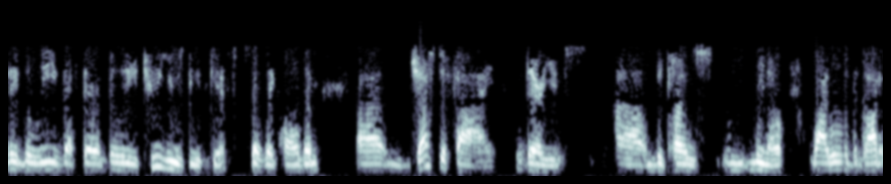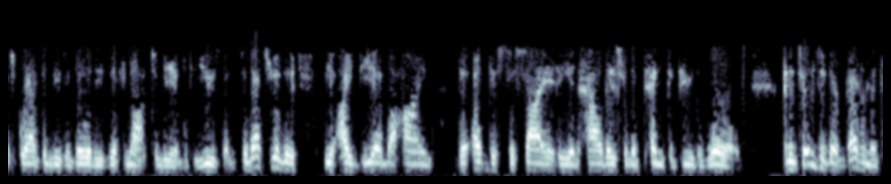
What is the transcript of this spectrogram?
they believe that their ability to use these gifts, as they call them, uh, justify their use. Uh, because you know why would the goddess grant them these abilities if not to be able to use them? So that's sort of the, the idea behind the, uh, the society and how they sort of tend to view the world. And in terms of their government,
